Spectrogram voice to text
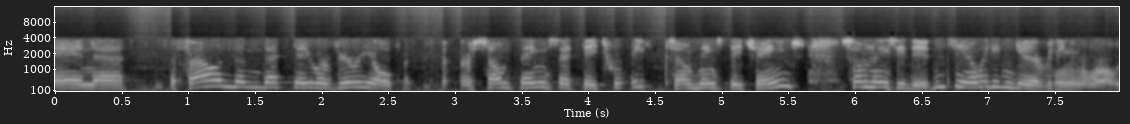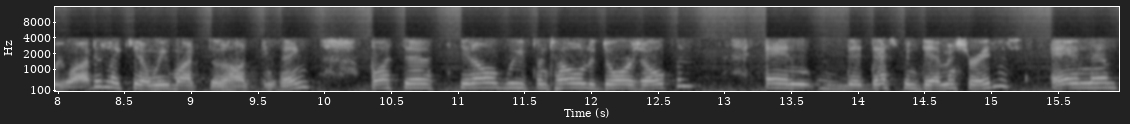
and uh, found them that they were very open. There were some things that they tweaked, some things they changed, some things they didn't. You know, we didn't get everything in the world we wanted. Like you know, we wanted the hunting thing, but uh, you know, we've been told the door's open. And that that's been demonstrated, and um,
